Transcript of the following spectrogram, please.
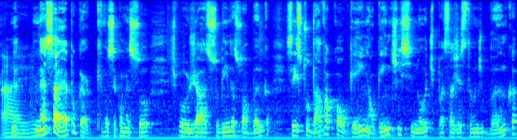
Aí, Nessa época que você começou, tipo, já subindo a sua banca, você estudava com alguém? Alguém te ensinou, tipo, essa gestão de banca?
